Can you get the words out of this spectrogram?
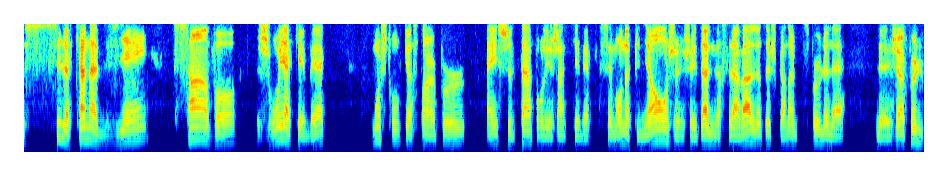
si le Canadien s'en va jouer à Québec, moi, je trouve que c'est un peu insultant pour les gens de Québec. C'est mon opinion. J'ai été à l'Université Laval, là, je connais un petit peu le, j'ai un peu le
